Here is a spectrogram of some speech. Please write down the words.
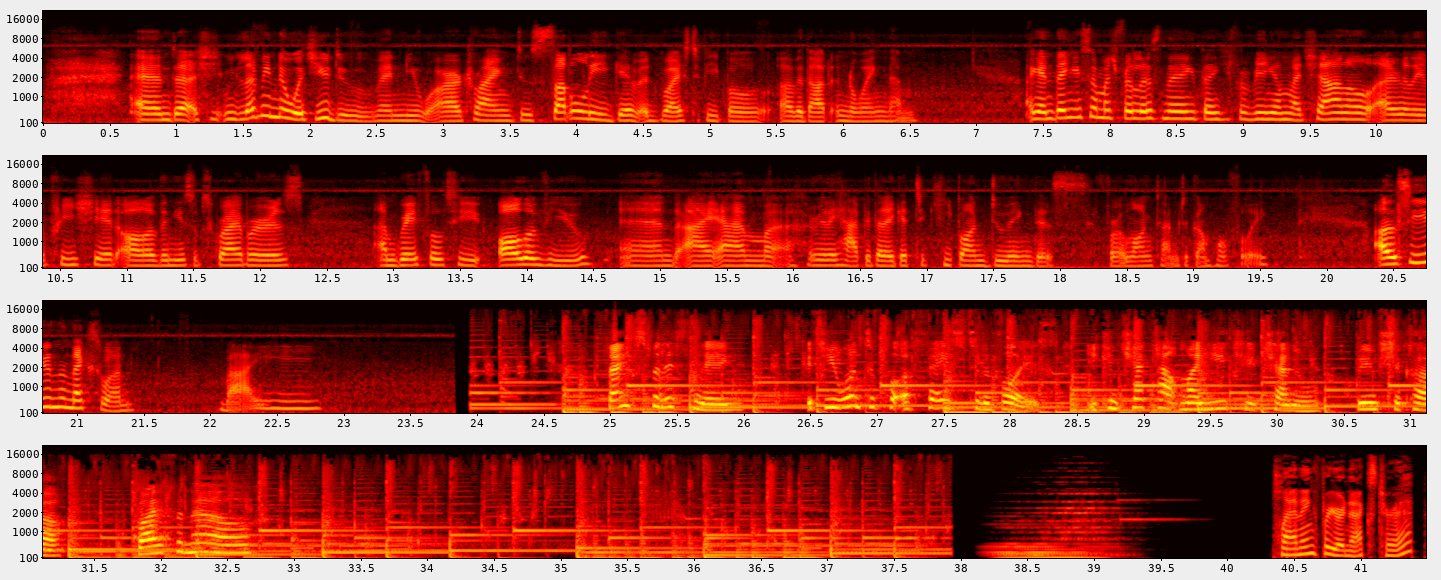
and uh, sh- let me know what you do when you are trying to subtly give advice to people uh, without annoying them. Again, thank you so much for listening. Thank you for being on my channel. I really appreciate all of the new subscribers. I'm grateful to all of you, and I am uh, really happy that I get to keep on doing this for a long time to come, hopefully. I'll see you in the next one. Bye. Thanks for listening. If you want to put a face to the voice, you can check out my YouTube channel, Boom Shikha. Bye for now. Planning for your next trip?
